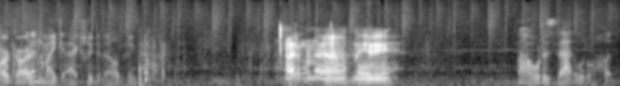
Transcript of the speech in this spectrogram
Are Guard and Mike actually developing? I don't know, maybe. Oh, what is that little hut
